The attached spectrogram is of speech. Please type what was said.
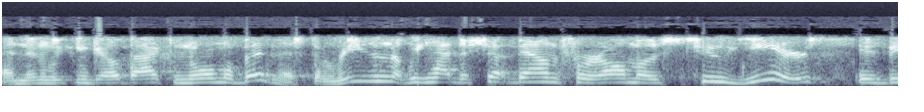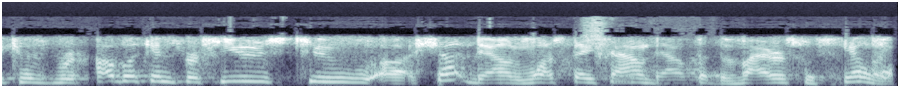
and then we can go back to normal business. The reason that we had to shut down for almost two years is because Republicans refused to uh, shut down once they found out that the virus was killing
